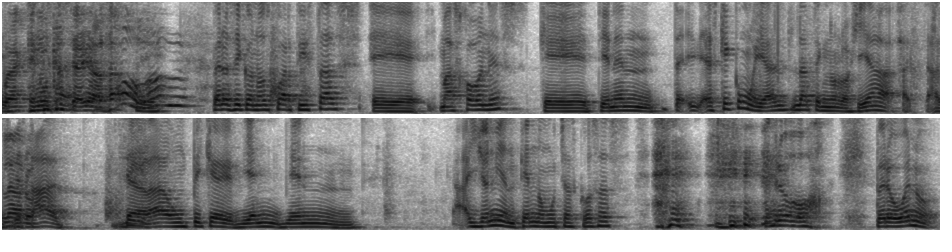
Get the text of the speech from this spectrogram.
puede que nunca se haya dado. Pero sí conozco artistas eh, más jóvenes que tienen... Es que como ya la tecnología está... De verdad, un pique bien, bien... Yo ni entiendo muchas cosas. pero, pero bueno,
